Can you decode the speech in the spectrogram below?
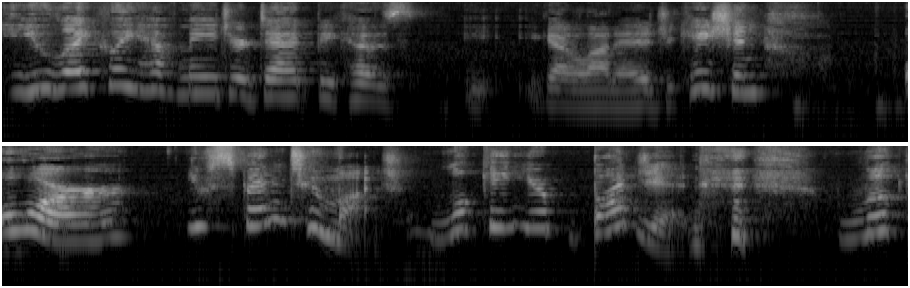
You likely have major debt because you got a lot of education, or you spend too much. Look at your budget. Look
